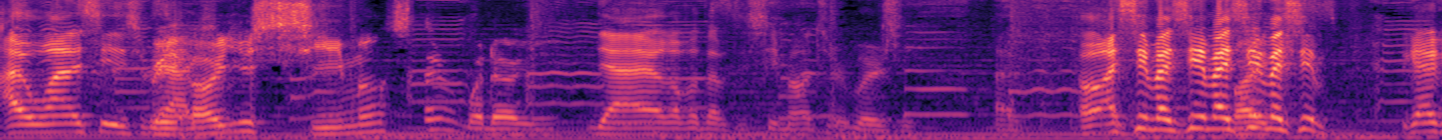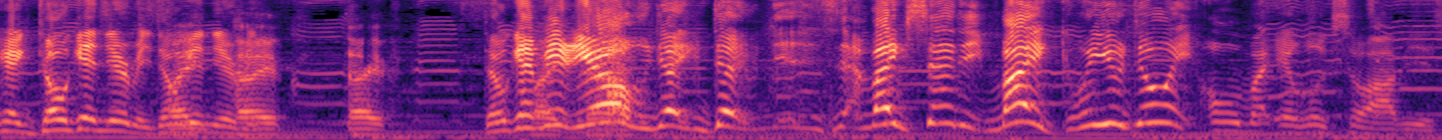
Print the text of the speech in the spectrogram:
I want to see his Wait, reaction. are you sea monster? What are you? Yeah, I leveled up to sea monster. Where is he? Oh, I see him. I see him. I see him. I see him. Okay, okay. Don't get near me. Don't get near me. dive, Dive, Don't get Mike, me. Yo, yo, yo, it's Mike Sandy. Mike, what are you doing? Oh my! It looks so obvious.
